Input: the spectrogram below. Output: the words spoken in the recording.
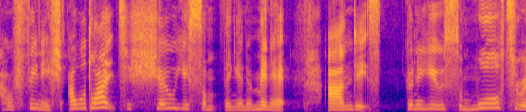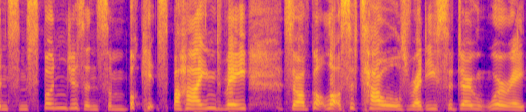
I finish, I would like to show you something in a minute and it's going to use some water and some sponges and some buckets behind me. So I've got lots of towels ready, so don't worry.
